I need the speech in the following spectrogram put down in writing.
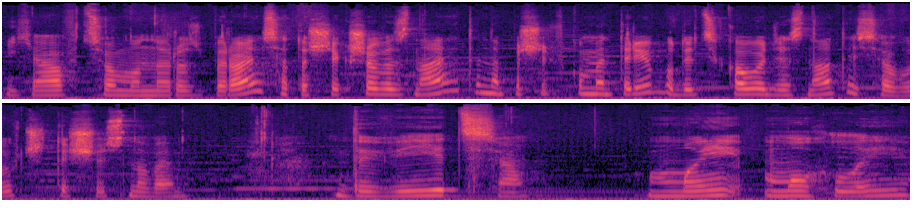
Я в цьому не розбираюся, тож, якщо ви знаєте, напишіть в коментарі, буде цікаво дізнатися, вивчити щось нове. Дивіться, ми могли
